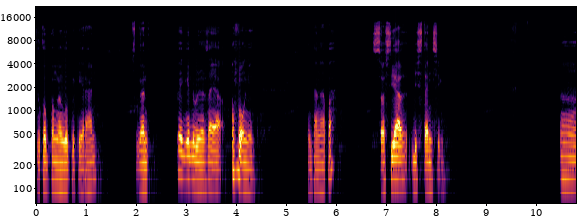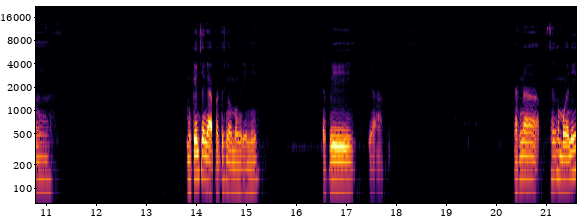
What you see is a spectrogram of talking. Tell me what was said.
cukup mengganggu pikiran dan pengen benar saya omongin. Tentang apa? Social distancing uh, mungkin saya nggak pantas ngomongin ini tapi ya karena saya ngomong ini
